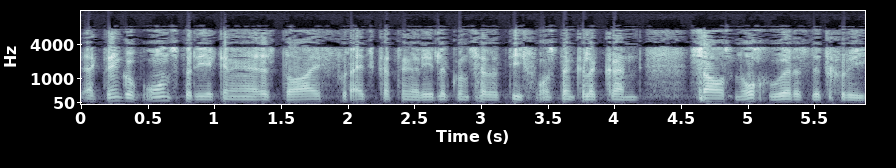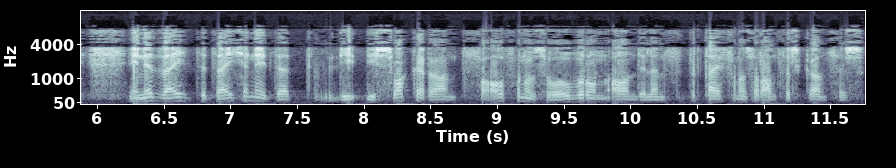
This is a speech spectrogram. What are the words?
ek dink op ons berekeninge is daai vooruitskatting redelik konservatief. Ons dink hulle kan selfs nog hoër as dit groei. En dit wys dit wys net dat die die swakker rand, veral van ons hulpbron aandele en vir party van ons randverskansers,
